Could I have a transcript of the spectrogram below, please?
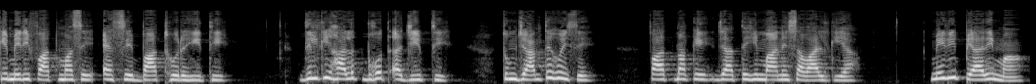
कि मेरी फातिमा से ऐसे बात हो रही थी। दिल की हालत बहुत अजीब थी। तुम जानते हो इसे? फातिमा के जाते ही माँ ने सवाल किया। मेरी प्यारी माँ,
